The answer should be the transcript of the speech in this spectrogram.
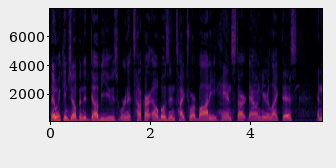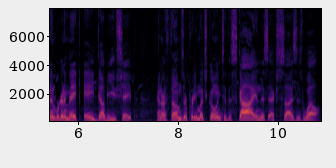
Then we can jump into Ws. We're gonna tuck our elbows in tight to our body, hands start down here like this, and then we're gonna make a W shape. And our thumbs are pretty much going to the sky in this exercise as well.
